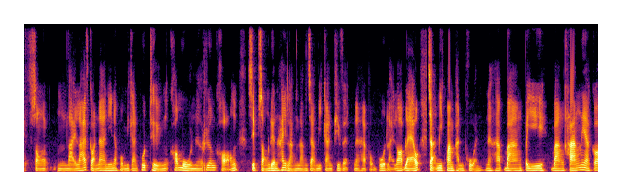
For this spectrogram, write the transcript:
ฟ์สองหลายไลฟ์ก่อนหน้านี้นะผมมีการพูดถึงข้อมูลเรื่องของ 12 เดือนให้หลังหลังจากมีการ pivot นะครับผมพูดหลายรอบแล้ว จะมีความผันผวนนะครับบางปี บางครั้งเนี่ยก็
